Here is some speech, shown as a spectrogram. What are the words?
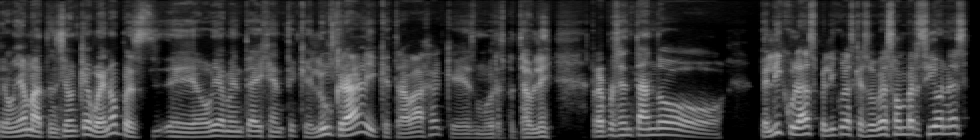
Pero me llama la atención que, bueno, pues eh, obviamente hay gente que lucra y que trabaja, que es muy respetable, representando películas, películas que a su vez son versiones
